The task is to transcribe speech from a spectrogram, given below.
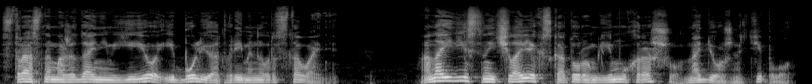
страстным ожиданием ее и болью от временного расставания. Она единственный человек, с которым ему хорошо, надежно, тепло.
